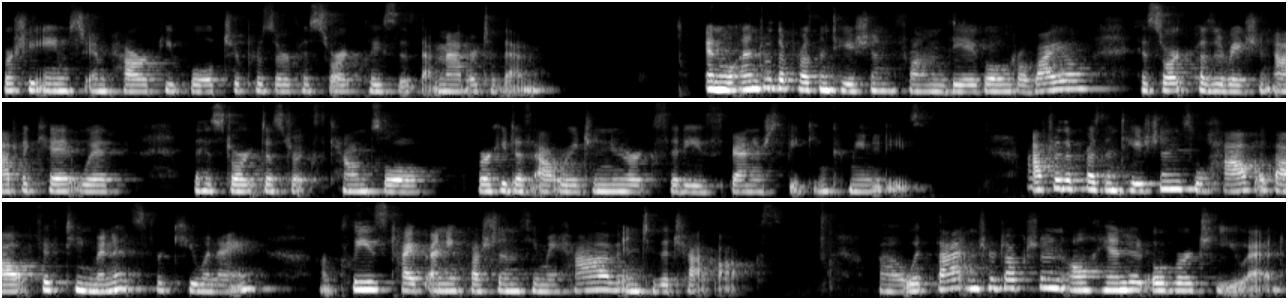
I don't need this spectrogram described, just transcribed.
where she aims to empower people to preserve historic places that matter to them. And we'll end with a presentation from Diego Roballo, historic preservation advocate with the Historic Districts Council, where he does outreach in New York City's Spanish-speaking communities. After the presentations, we'll have about 15 minutes for Q&A. Uh, please type any questions you may have into the chat box. Uh, with that introduction, I'll hand it over to you, Ed.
